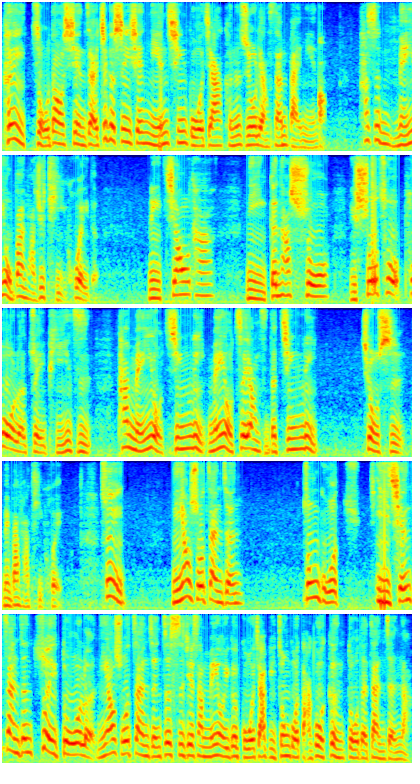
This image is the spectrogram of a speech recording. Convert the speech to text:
可以走到现在，这个是一些年轻国家，可能只有两三百年，他是没有办法去体会的。你教他，你跟他说，你说错破了嘴皮子，他没有经历，没有这样子的经历，就是没办法体会。所以你要说战争。中国以前战争最多了，你要说战争，这世界上没有一个国家比中国打过更多的战争啊！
